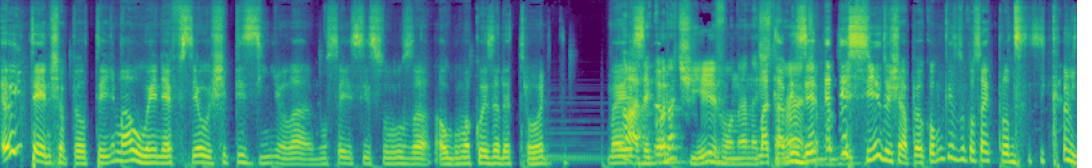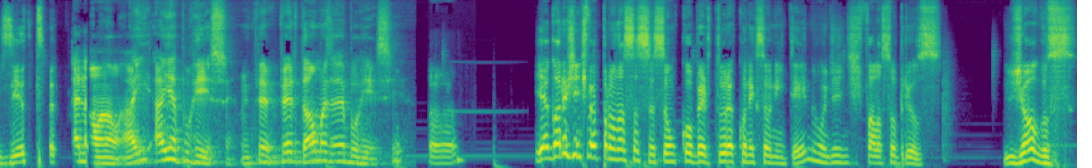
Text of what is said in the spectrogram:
eu entendo, Chapéu. Tem lá o NFC, o chipzinho lá. Não sei se isso usa alguma coisa eletrônica. Mas, ah, decorativo, né? Mas camiseta é tecido, Chapéu. Como que eles não conseguem produzir camiseta? É, não, não. Aí, aí é burrice. Perdão, mas é burrice. Uh, e agora a gente vai para nossa sessão Cobertura Conexão Nintendo, onde a gente fala sobre os jogos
